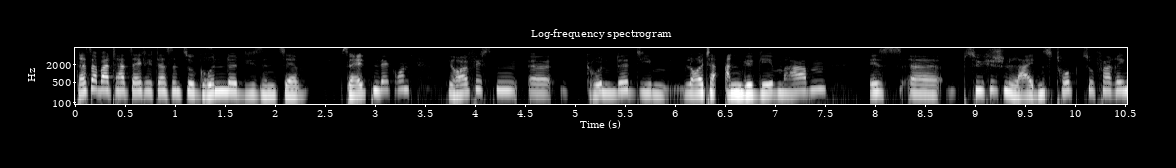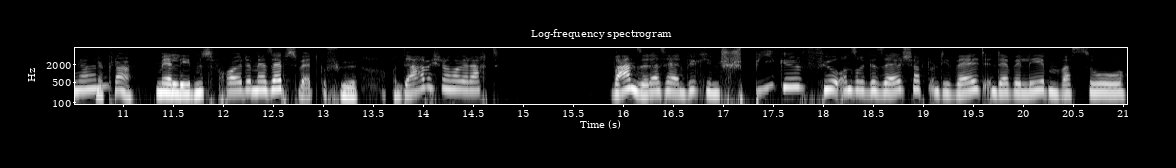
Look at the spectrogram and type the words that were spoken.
Das ist aber tatsächlich, das sind so Gründe, die sind sehr selten der Grund. Die häufigsten äh, Gründe, die Leute angegeben haben, ist äh, psychischen Leidensdruck zu verringern, Ja, klar. mehr Lebensfreude, mehr Selbstwertgefühl. Und da habe ich nochmal gedacht, Wahnsinn, das ist ja wirklich ein Spiegel für unsere Gesellschaft und die Welt, in der wir leben, was so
